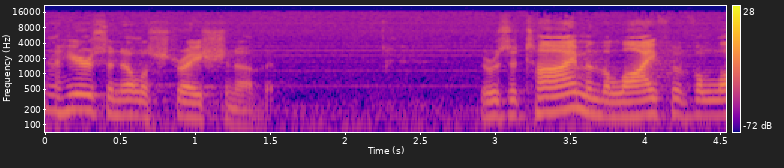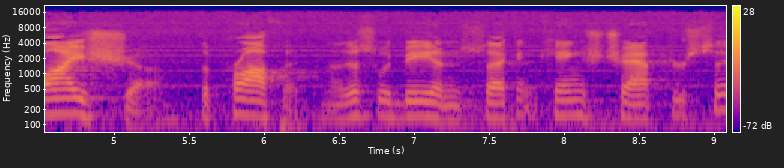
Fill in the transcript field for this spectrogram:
Now, here's an illustration of it. There was a time in the life of Elisha, the prophet. Now, this would be in 2 Kings chapter 6.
